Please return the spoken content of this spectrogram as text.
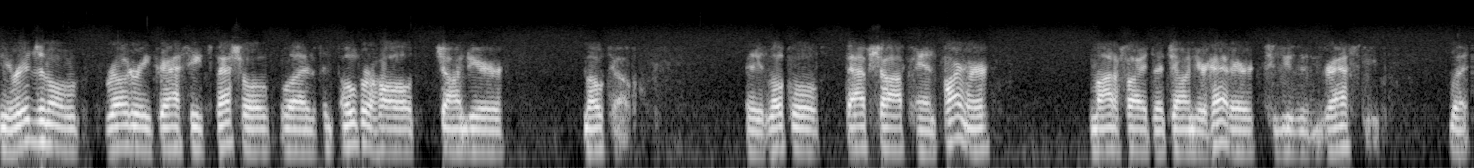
The original rotary grass seed special was an overhauled John Deere Moco. A local staff shop and farmer modified the John Deere header to use it in grass seed. But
